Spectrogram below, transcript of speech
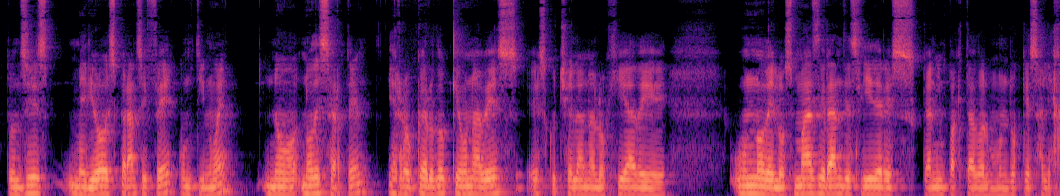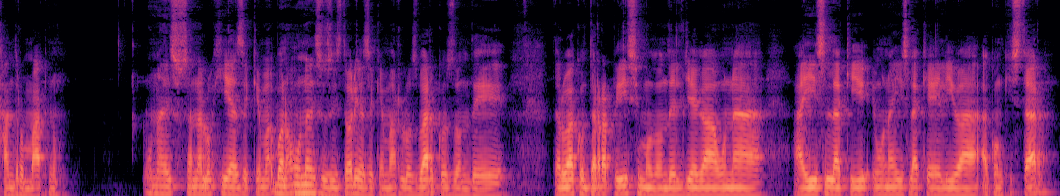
Entonces me dio esperanza y fe, continué, no, no deserté y recuerdo que una vez escuché la analogía de uno de los más grandes líderes que han impactado al mundo, que es Alejandro Magno. Una de sus analogías de quemar, bueno, una de sus historias de quemar los barcos, donde, te lo voy a contar rapidísimo, donde él llega a una isla, que, una isla que él iba a conquistar,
